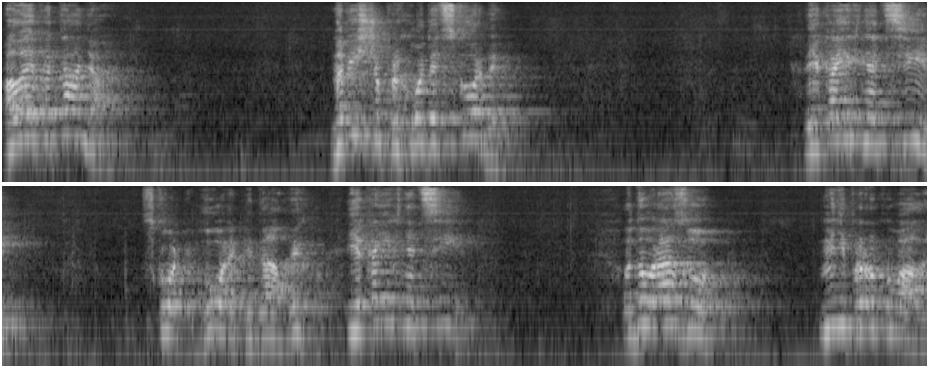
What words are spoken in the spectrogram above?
Але питання. Навіщо приходять скорбі? Яка їхня ціль? Скорбі, горе, біда, лихо. І яка їхня ціль? Одного разу мені пророкували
